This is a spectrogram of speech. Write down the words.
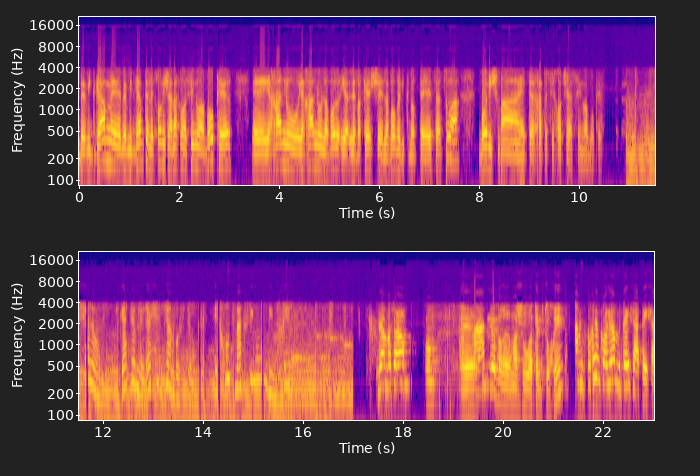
במדגם, במדגם טלפוני שאנחנו עשינו הבוקר, יכלנו, יכלנו לבוא, לבקש לבוא ולקנות צעצוע. בואו נשמע את אחת השיחות שעשינו הבוקר. שלום, הגעתם לרשת ג'מבו סטוק. איכות מקסימום במחיר... ג'מבו שלום. שלום. רציתי לברר משהו, אתם פתוחים? אנחנו פתוחים כל יום מתשע עד תשע.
